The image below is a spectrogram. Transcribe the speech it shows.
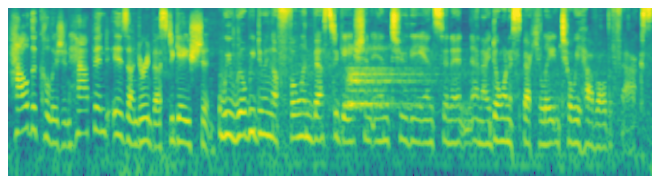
How the collision happened is under investigation. We will be doing a full investigation into the incident, and I don't want to speculate until we have all the facts.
